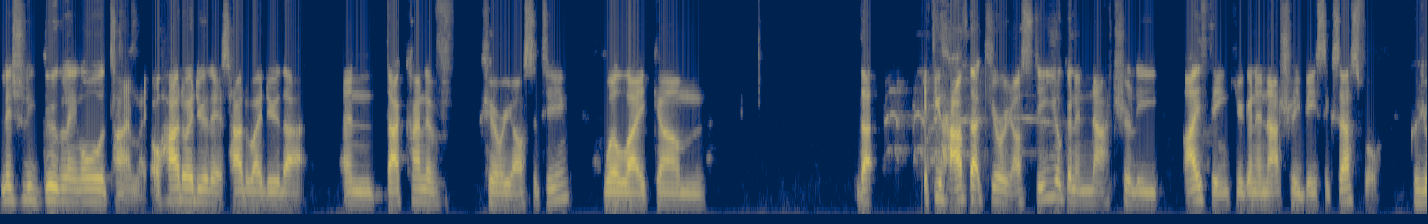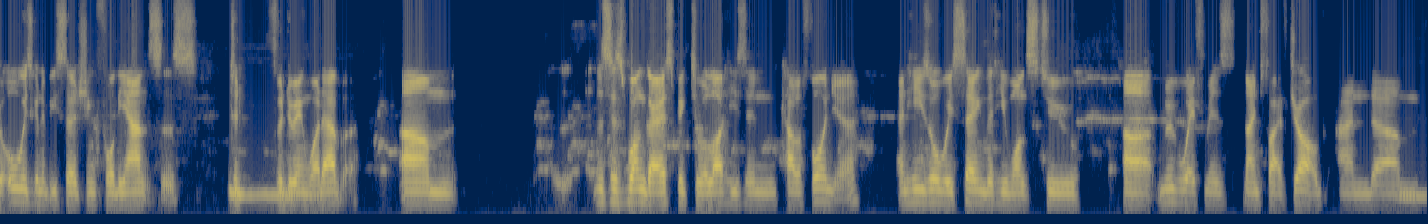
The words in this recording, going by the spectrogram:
literally Googling all the time. Like, oh, how do I do this? How do I do that? And that kind of curiosity will like um that if you have that curiosity you're going to naturally i think you're going to naturally be successful because you're always going to be searching for the answers to for doing whatever um this is one guy i speak to a lot he's in california and he's always saying that he wants to uh, move away from his nine to five job and um,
